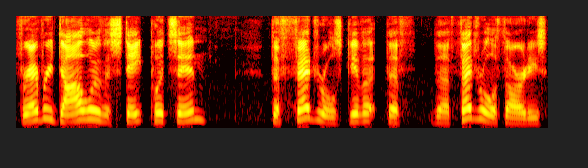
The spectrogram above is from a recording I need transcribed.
for every dollar the state puts in, the federals give it the the federal authorities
